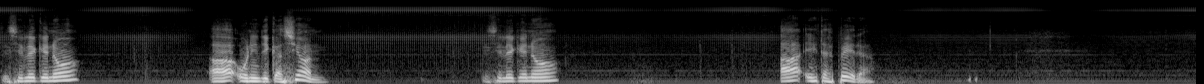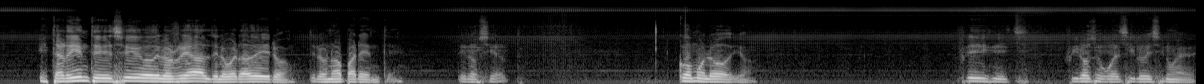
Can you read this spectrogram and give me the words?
Decirle que no a una indicación. Decirle que no a esta espera. Este ardiente deseo de lo real, de lo verdadero, de lo no aparente, de lo cierto. ¿Cómo lo odio? Friedrich Nietzsche, filósofo del siglo XIX,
